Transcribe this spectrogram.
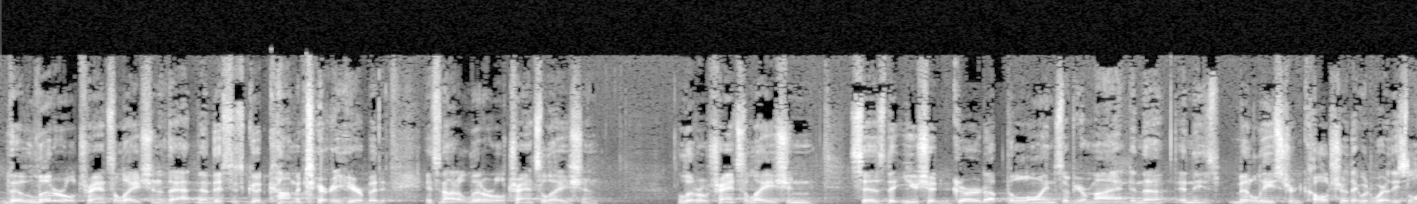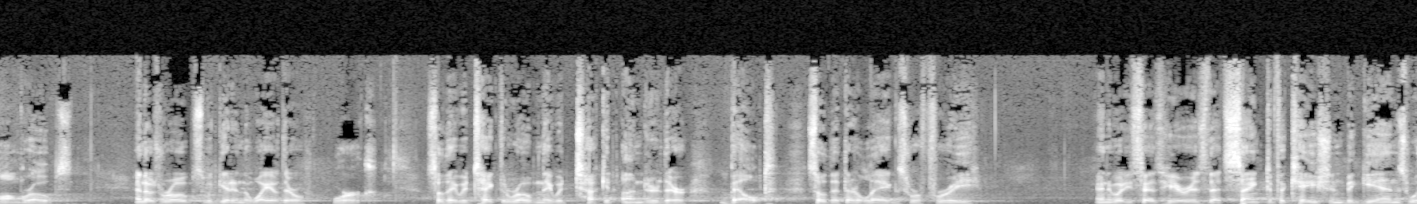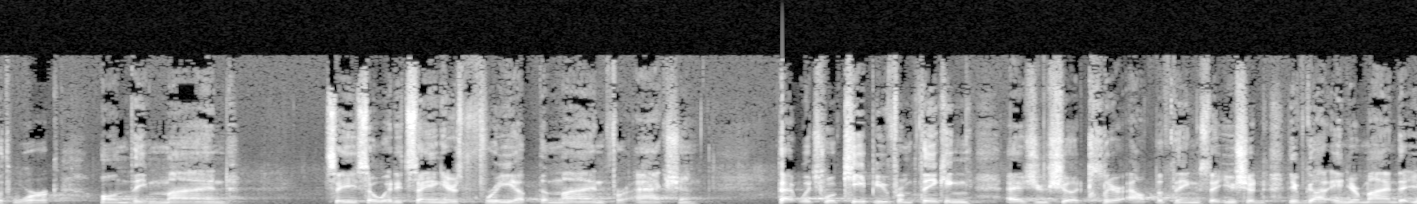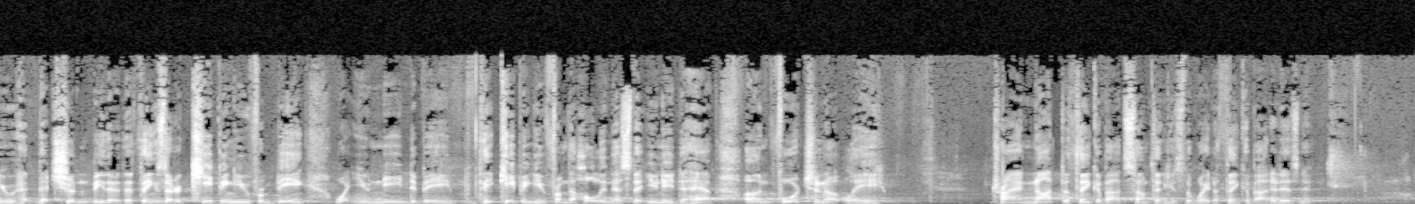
the literal translation of that, now this is good commentary here, but it's not a literal translation. Literal translation says that you should gird up the loins of your mind. In the in these Middle Eastern culture, they would wear these long robes, and those robes would get in the way of their work. So they would take the robe and they would tuck it under their belt so that their legs were free. And what he says here is that sanctification begins with work on the mind. See, so what it's saying here is free up the mind for action. That which will keep you from thinking as you should. Clear out the things that you should, you've got in your mind that you that shouldn't be there. The things that are keeping you from being what you need to be, keeping you from the holiness that you need to have. Unfortunately, trying not to think about something is the way to think about it, isn't it?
